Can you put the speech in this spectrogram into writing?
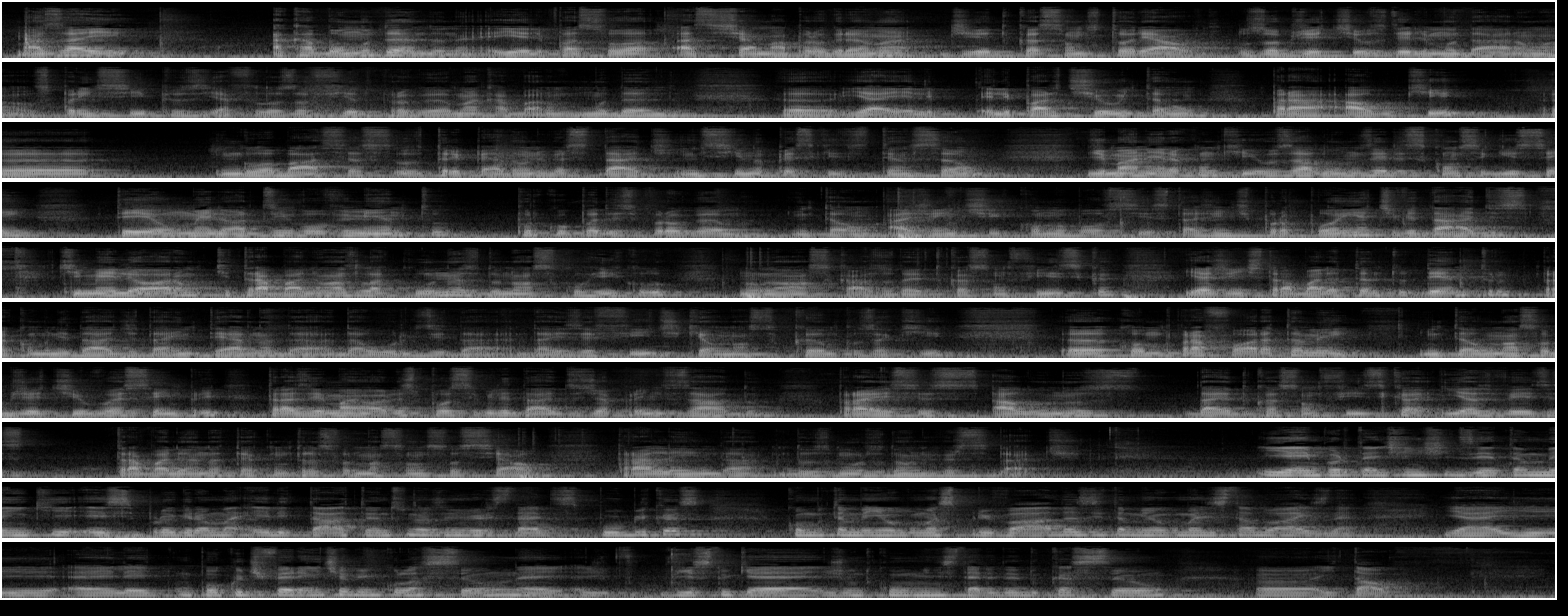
Mas aí acabou mudando, né? E ele passou a se chamar Programa de Educação Tutorial. Os objetivos dele mudaram, os princípios e a filosofia do programa acabaram mudando. Ah, e aí ele, ele partiu então para algo que ah, englobasse as- o tripé da universidade, ensino, pesquisa e extensão, de maneira com que os alunos eles conseguissem ter um melhor desenvolvimento por culpa desse programa. Então, a gente como bolsista, a gente propõe atividades que melhoram, que trabalham as lacunas do nosso currículo, no nosso caso da educação física, e a gente trabalha tanto dentro para a comunidade da interna da, da URGS e da, da EZFID, que é o nosso campus aqui, como para fora também. Então, nosso objetivo é sempre trazer maiores possibilidades de aprendizado para esses alunos da educação física e às vezes trabalhando até com transformação social para além da, dos muros da universidade. E é importante a gente dizer também que esse programa ele tá tanto nas universidades públicas como também algumas privadas e também algumas estaduais, né? E aí é, ele é um pouco diferente a vinculação, né? Visto que é junto com o Ministério da Educação ah, e tal.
